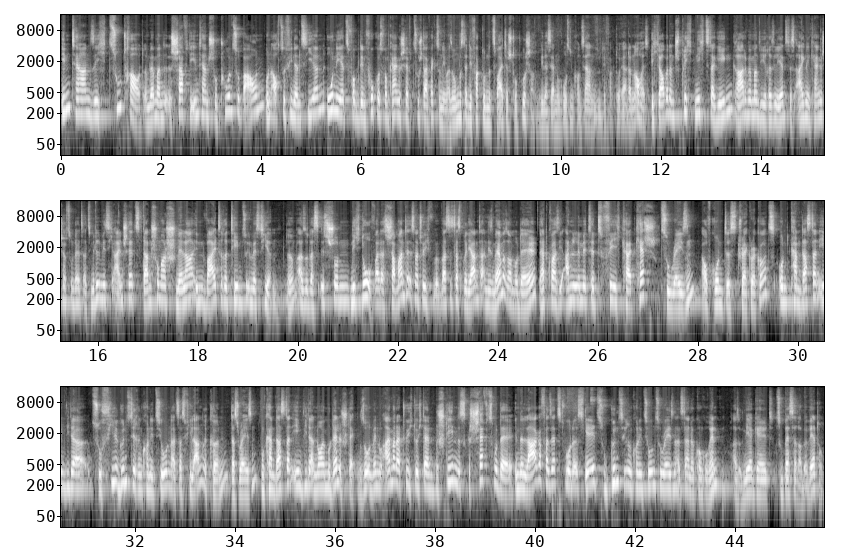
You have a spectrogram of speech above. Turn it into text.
intern sich zutraut und wenn man es schafft, die internen Strukturen zu bauen und auch zu finanzieren, ohne jetzt vom, den Fokus vom Kerngeschäft zu stark wegzunehmen. Also man muss dann de facto eine zweite Struktur schaffen, wie das ja in einem großen Konzern de facto ja dann auch ist. Ich glaube, dann spricht nichts dagegen, gerade wenn man die Resilienz des eigenen Kerngeschäftsmodells als mittelmäßig einschätzt, dann schon mal schneller in weitere Themen zu investieren. Ne? Also das ist schon nicht doof, weil das Charmante ist natürlich, was ist das Brillante an diesem Amazon-Modell? Der hat quasi unlimited Fähigkeit, Cash zu raisen aufgrund des Track Records und kann das dann eben wieder zu viel günstigeren Konditionen, als das viele andere können, das raisen, und kann das dann eben wieder in neue Modelle stecken. So, und wenn du einmal natürlich durch dein bestehendes Geschäftsmodell in eine Lage versetzt wurdest, Geld zu günstigeren Konditionen zu raisen als deine Konkurrenten, also mehr Geld zu besserer Bewertung,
